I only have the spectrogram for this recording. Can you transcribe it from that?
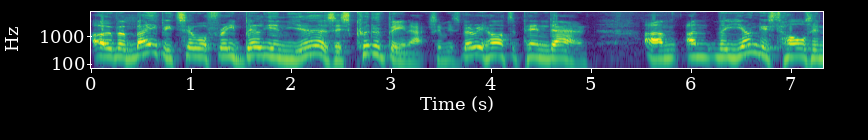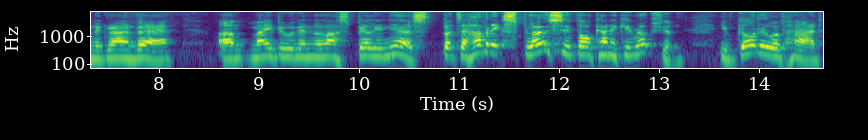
Over maybe two or three billion years, this could have been active. It's very hard to pin down. Um, and the youngest holes in the ground there, um, maybe within the last billion years. But to have an explosive volcanic eruption, you've got to have had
